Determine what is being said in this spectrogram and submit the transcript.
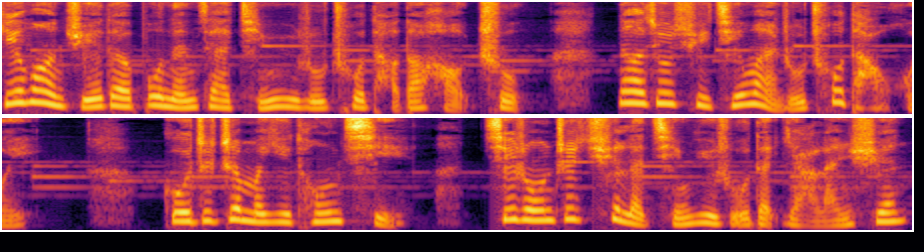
以往觉得不能在秦玉茹处讨到好处，那就去秦婉如处讨回。鼓着这么一通气。齐荣之去了秦玉茹的雅兰轩，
